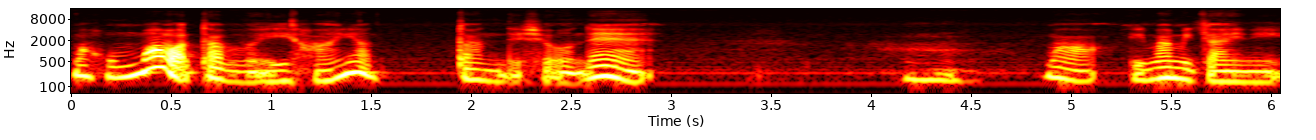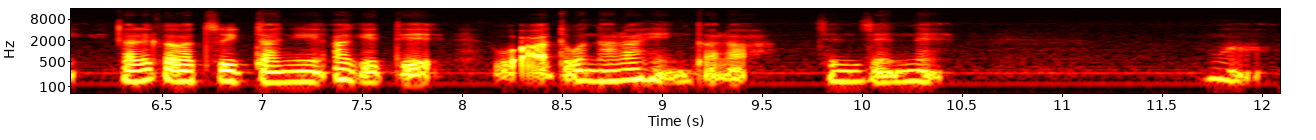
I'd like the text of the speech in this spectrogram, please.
まあほんまは多分違反やったんでしょうね。うん。まあ今みたいに誰かがツイッターに上げてわーとかならへんから全然ね。まあ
